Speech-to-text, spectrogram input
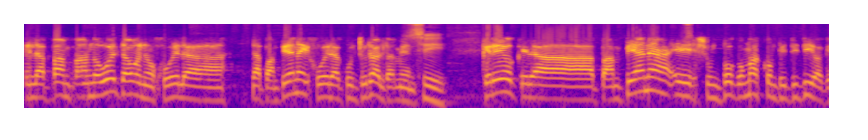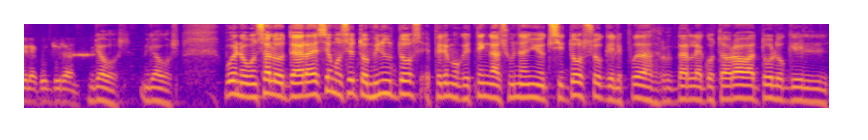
en La Pampa dando vuelta, bueno, jugué la, la Pampeana y jugué la Cultural también. Sí. Creo que la Pampeana es un poco más competitiva que la Cultural. Mira vos, mira vos. Bueno, Gonzalo, te agradecemos estos minutos, esperemos que tengas un año exitoso, que les puedas darle a Costa Brava todo lo que el,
